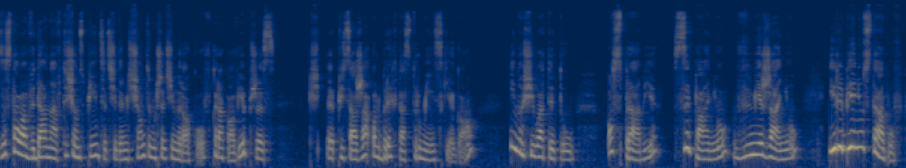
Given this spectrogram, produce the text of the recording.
została wydana w 1573 roku w Krakowie przez e, pisarza Olbrychta Strumińskiego i nosiła tytuł O sprawie, sypaniu, wymierzaniu i rybieniu stawów,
